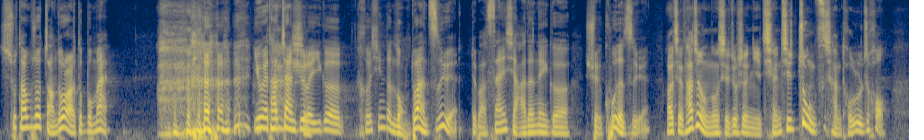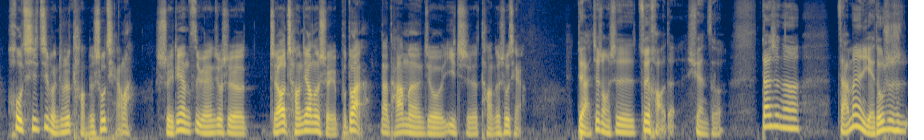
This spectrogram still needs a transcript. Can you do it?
说他们说涨多少都不卖，因为它占据了一个核心的垄断资源，对吧？三峡的那个水库的资源，而且它这种东西就是你前期重资产投入之后，后期基本就是躺着收钱了。水电资源就是。只要长江的水不断，那他们就一直躺着收钱。对啊，这种是最好的选择。但是呢，咱们也都是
